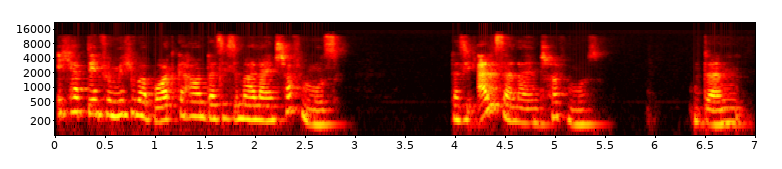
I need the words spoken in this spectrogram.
ich habe den für mich über Bord gehauen, dass ich es immer allein schaffen muss. Dass ich alles allein schaffen muss. Und dann,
